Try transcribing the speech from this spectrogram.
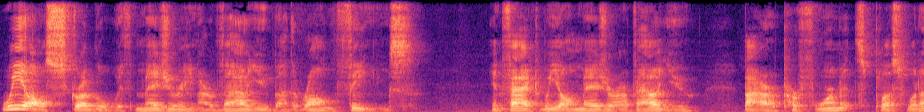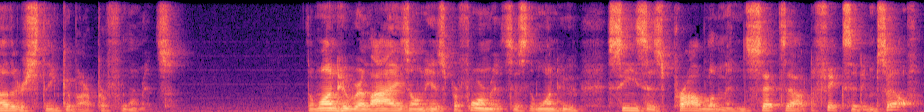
We all struggle with measuring our value by the wrong things. In fact, we all measure our value by our performance plus what others think of our performance. The one who relies on his performance is the one who sees his problem and sets out to fix it himself.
